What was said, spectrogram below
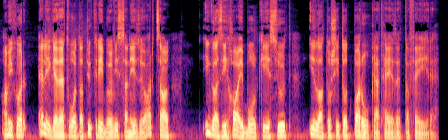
Amikor elégedett volt a tükréből visszanéző arccal, igazi hajból készült, illatosított parókát helyezett a fejére.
